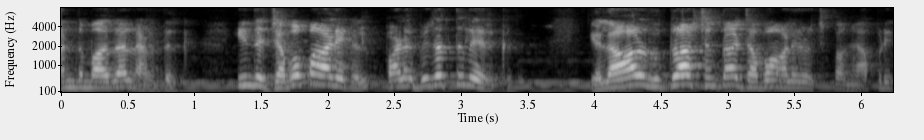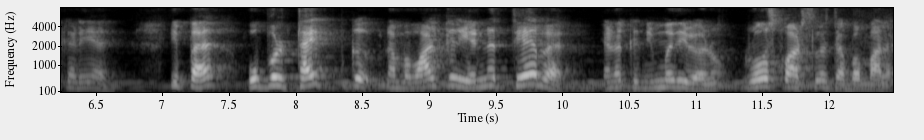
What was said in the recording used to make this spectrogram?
அந்த மாதிரி தான் நடந்திருக்கு. இந்த ஜபமாலைகள் பல விதத்தில் இருக்குது. எல்லாரும் ருத்ராட்சம் தான் ஜபமாலைகள் வச்சுப்பாங்க. அப்படி கிடையாது. இப்போ ஒவ்வொரு டைப்புக்கு நம்ம வாழ்க்கையில் என்ன தேவை? எனக்கு நிம்மதி வேணும். ரோஸ் குவாட்ஸில் ஜபமாலை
